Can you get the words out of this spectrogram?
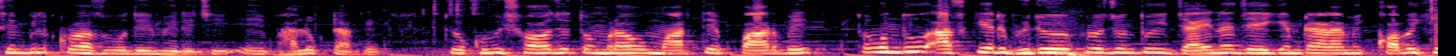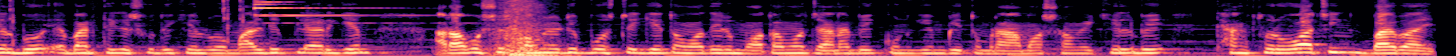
সিম্পল ক্রসবো দিয়ে মেরেছি এই ভালুকটাকে। তো খুবই সহজে তোমরাও মারতে পারবে। তো বন্ধু, আজকের ভিডিও পর্যন্তই। যাই না যে এই গেমটা আর আমি কবে খেলব, এবার থেকে শুধু খেলব মাল্টিপ্লেয়ার গেম আর অবশ্যই কমিউনিটি পোস্টে গিয়ে তোমাদের মতামত জানাবে কোন গেমটি তোমরা আমার সঙ্গে খেলবে। Thanks for watching bye bye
